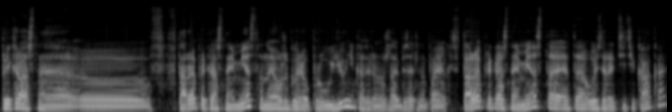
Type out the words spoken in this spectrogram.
прекрасное, э, второе прекрасное место, но я уже говорил про Уюни, которое нужно обязательно поехать. Второе прекрасное место это озеро Титикака.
